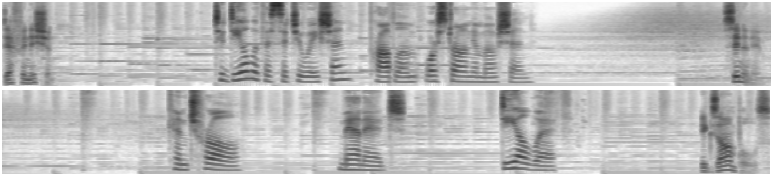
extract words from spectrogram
Definition To deal with a situation, problem, or strong emotion. Synonym Control, Manage, Deal with. Examples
